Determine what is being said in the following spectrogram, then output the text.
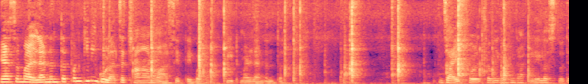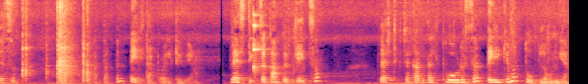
हे असं मळल्यानंतर पण की नाही गुळाचा छान वास येते बघा. पीठ मळल्यानंतर. जायफळचं वगैरे घातलेलं असतं त्याचं. तेल तापवायला ठेवूया. प्लॅस्टिकचं कागद घ्यायचं. प्लॅस्टिकच्या कागदाला थोडंसं तेल किंवा तूप लावून घ्या.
